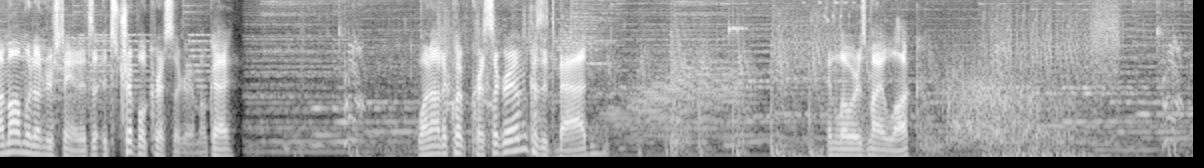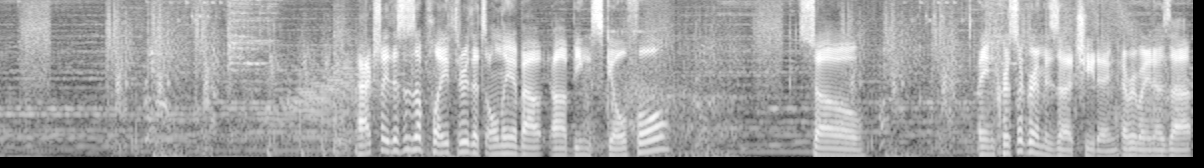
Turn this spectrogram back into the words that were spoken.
My mom would understand. It's it's triple Crissaegrim, okay? Why not equip Crissaegrim? Because it's bad. And lowers my luck. Actually, this is a playthrough that's only about uh, being skillful. So, and Crissaegrim is uh, cheating. Everybody knows that.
